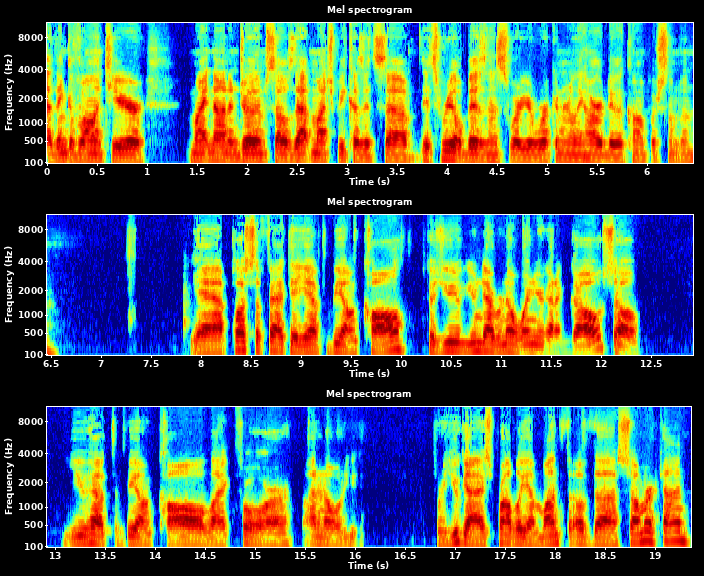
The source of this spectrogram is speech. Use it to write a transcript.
I think a volunteer might not enjoy themselves that much because it's uh it's real business where you're working really hard to accomplish something. Yeah, plus the fact that you have to be on call because you you never know when you're going to go, so you have to be on call like for I don't know for you guys probably a month of the summertime.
